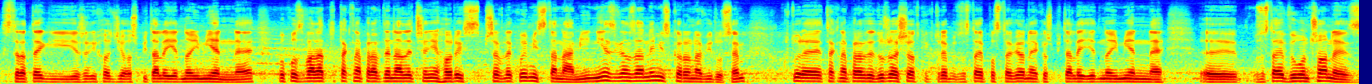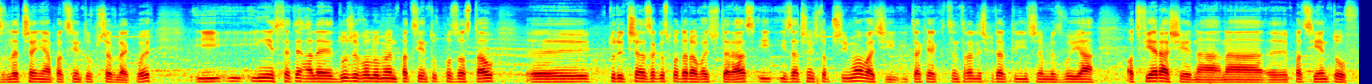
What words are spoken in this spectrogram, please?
strategii, jeżeli chodzi o szpitale jednoimienne, bo pozwala to tak naprawdę na leczenie chorych z przewlekłymi stanami, niezwiązanymi z koronawirusem, które tak naprawdę duże ośrodki, które zostały postawione jako szpitale jednoimienne, y, zostały wyłączone z leczenia pacjentów przewlekłych i, i, i niestety, ale duży wolumen pacjentów pozostał, y, który trzeba zagospodarować teraz i, i zacząć to przyjmować. I, I tak jak Centralny Szpital Kliniczny MSWiA otwiera się na, na y, pacjentów,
